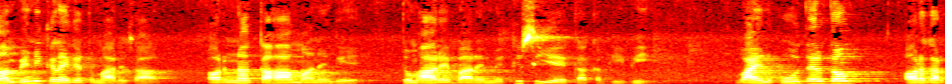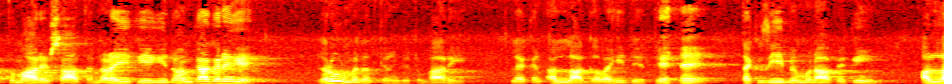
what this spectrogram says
ہم بھی نکلیں گے تمہارے ساتھ، اور نہ کہا مانیں گے تمہارے بارے میں کسی ایک کا کبھی بھی۔ وائن کوتل تم اور اگر تمہارے ساتھ لڑائی کی گی، تو ہم کیا کریں گے؟ ضرور مدد کریں گے تمہاری۔ لیکن اللہ گواہی دیتے ہیں تقزیب منافقین۔ اللہ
